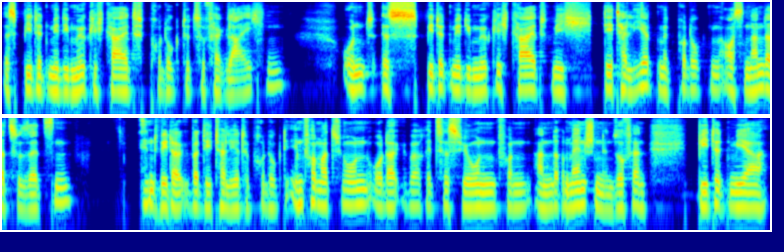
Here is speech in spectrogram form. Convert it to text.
Es bietet mir die Möglichkeit, Produkte zu vergleichen. Und es bietet mir die Möglichkeit, mich detailliert mit Produkten auseinanderzusetzen entweder über detaillierte Produktinformationen oder über Rezessionen von anderen Menschen. Insofern bietet mir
